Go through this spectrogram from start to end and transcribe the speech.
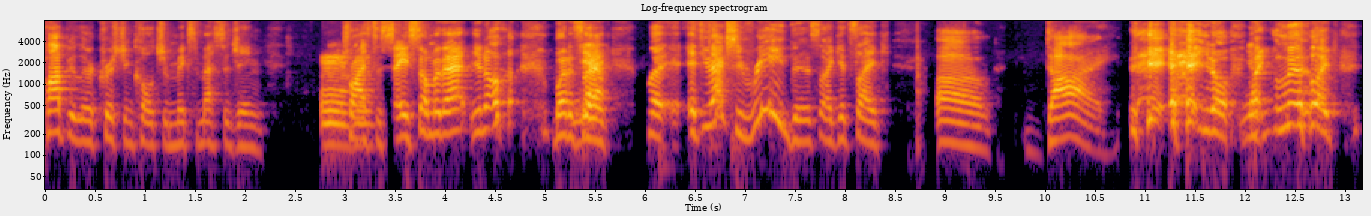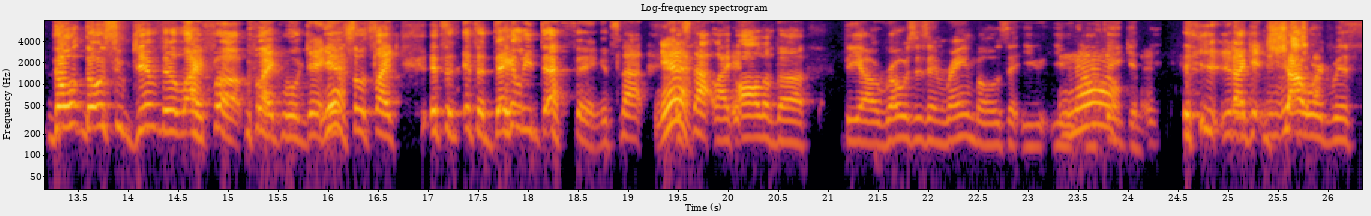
popular Christian culture mixed messaging mm-hmm. tries to say some of that, you know. but it's yeah. like, but if you actually read this, like it's like, uh, die you know, yeah. like like those those who give their life up, like will gain. Yeah. So it's like it's a it's a daily death thing. It's not. Yeah. It's not like it, all of the the uh, roses and rainbows that you you, no. you think, and you're not getting showered with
